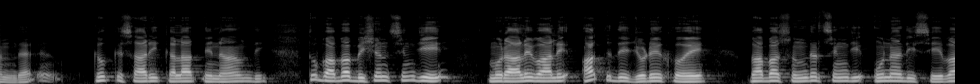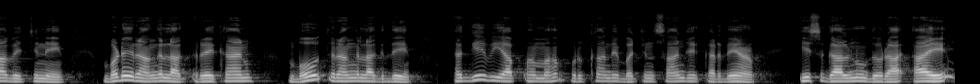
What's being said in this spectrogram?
ਅੰਦਰ। ਕਿਉਂਕਿ ਸਾਰੀ ਕਲਾ ਤੇ ਨਾਮ ਦੀ ਤੋਂ ਬਾਬਾ ਬਿਸ਼ਨ ਸਿੰਘ ਜੀ ਮੁਰਾਲੇ ਵਾਲੇ ਅੱਤ ਦੇ ਜੁੜੇ ਹੋਏ ਬਾਬਾ ਸੁੰਦਰ ਸਿੰਘ ਜੀ ਉਹਨਾਂ ਦੀ ਸੇਵਾ ਵਿੱਚ ਨੇ ਬੜੇ ਰੰਗ ਲੱਗ ਰਹੇ ਹਨ, ਬਹੁਤ ਰੰਗ ਲੱਗਦੇ ਅੱਗੇ ਵੀ ਆਪਾਂ ਮਹਾਂਪੁਰਖਾਂ ਦੇ ਬਚਨ ਸਾਂਝੇ ਕਰਦੇ ਆਂ ਇਸ ਗੱਲ ਨੂੰ ਦੁਹਰਾਏ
